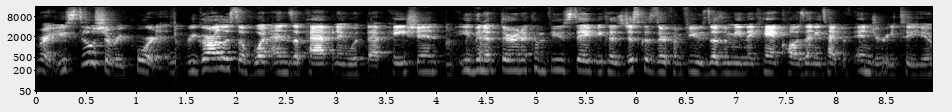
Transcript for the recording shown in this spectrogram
Right, you still should report it, regardless of what ends up happening with that patient, even if they're in a confused state, because just because they're confused doesn't mean they can't cause any type of injury to you.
